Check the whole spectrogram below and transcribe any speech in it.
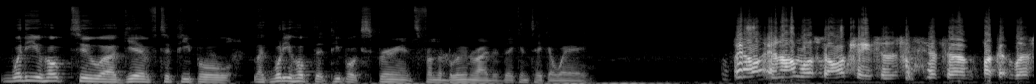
What do you hope to uh, give to people? Like, what do you hope that people experience from the balloon ride that they can take away? Well, in almost all cases, it's a bucket list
